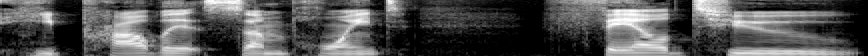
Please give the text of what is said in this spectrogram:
he probably at some point failed to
